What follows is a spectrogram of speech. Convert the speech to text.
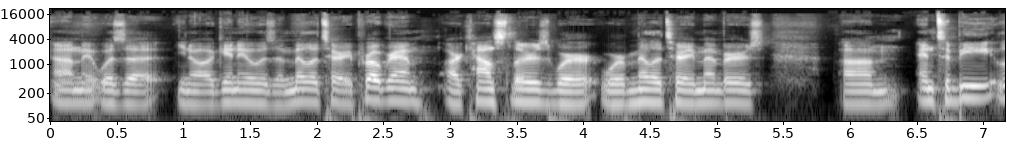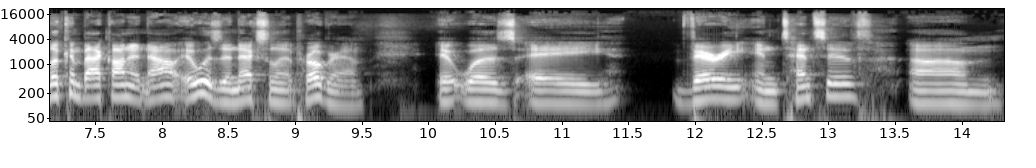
Um, it was a, you know, again, it was a military program. Our counselors were were military members, um, and to be looking back on it now, it was an excellent program. It was a very intensive. Um,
